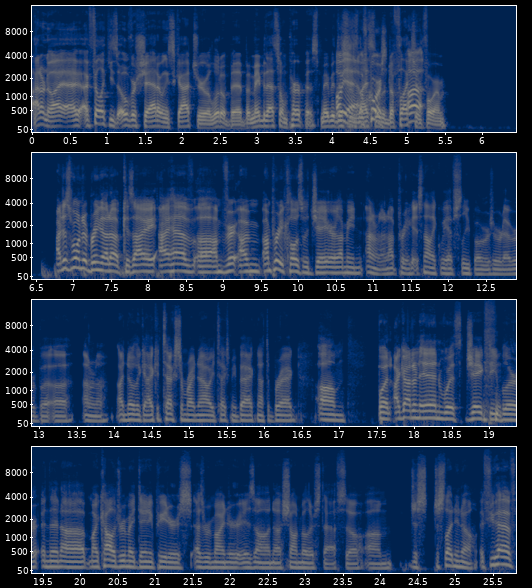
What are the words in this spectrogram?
I don't know, I, I- feel like he's overshadowing Scott Drew a little bit, but maybe that's on purpose. Maybe Oh, this yeah, is a nice little deflection Uh, for him. I just wanted to bring that up because I I have uh, I'm very I'm I'm pretty close with Jay. Or I mean I don't know, not pretty. It's not like we have sleepovers or whatever. But uh, I don't know. I know the guy. I could text him right now. He texts me back. Not to brag. Um, but I got an in with Jake Diebler, and then uh, my college roommate Danny Peters, as a reminder, is on uh, Sean Miller's staff. So um, just just letting you know if you have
